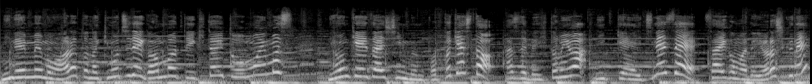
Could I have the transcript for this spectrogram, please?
2年目も新たな気持ちで頑張っていきたいと思います。日本経済新聞ポッドキャスト長谷部ひとみは日経1年生。最後までよろしくね。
